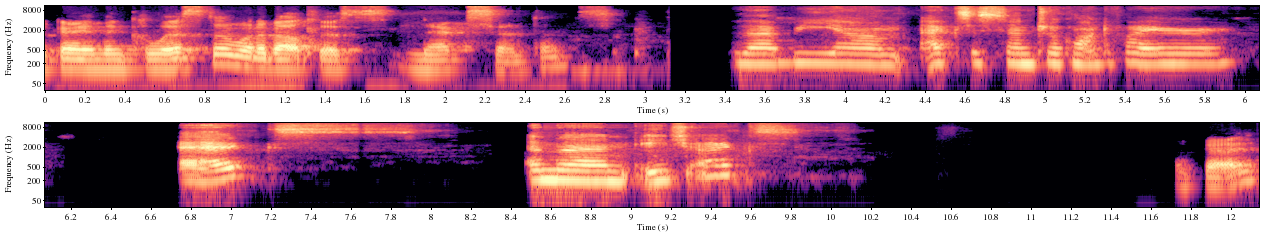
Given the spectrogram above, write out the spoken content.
Okay, and then Callista, what about this next sentence? That'd be um existential quantifier x and then hx. Okay.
